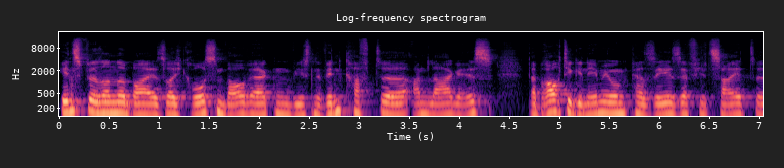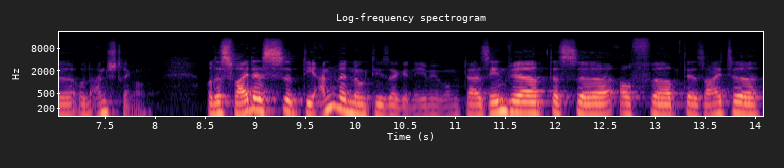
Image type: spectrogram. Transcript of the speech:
insbesondere bei solch großen Bauwerken, wie es eine Windkraftanlage ist. Da braucht die Genehmigung per se sehr viel Zeit äh, und Anstrengung. Und das Zweite ist äh, die Anwendung dieser Genehmigung. Da sehen wir, dass äh, auf äh, der Seite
